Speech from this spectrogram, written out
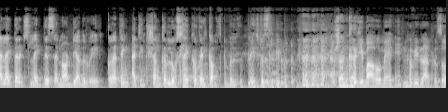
I like that it's like this and not the other way because I think I think Shankar looks like a very comfortable place to sleep. Shankar ki baho mein Naveed raat ko so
